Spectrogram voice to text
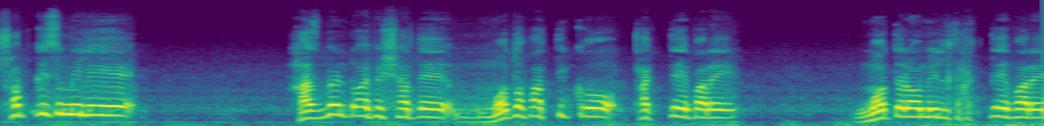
সব কিছু মিলিয়ে হাজব্যান্ড ওয়াইফের সাথে মত পার্থক্য থাকতে পারে, মতের অমিল থাকতে পারে,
